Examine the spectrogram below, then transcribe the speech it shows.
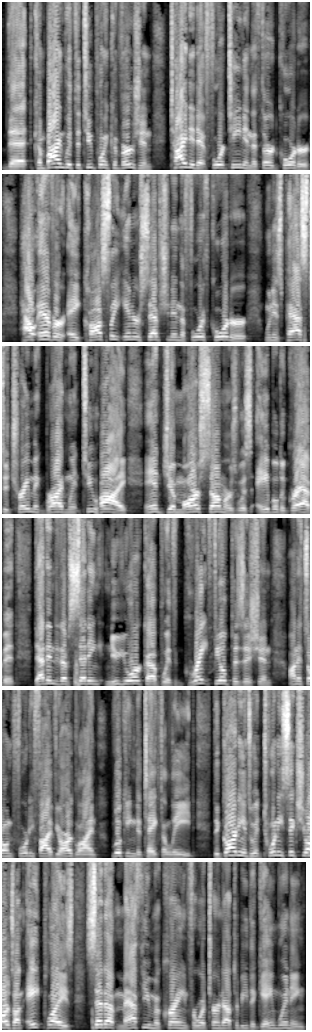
that combined with the two point conversion tied it at 14 in the third quarter. However, a costly interception in the fourth quarter when his pass to Tre McBride went too high and Jamar Summers was able to grab it. That ended up setting New York up with great field position on its own 45 yard line, looking to take the lead. The Guardians went 26 yards on eight plays, set up Matthew McCrane for what turned out to be the game winning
